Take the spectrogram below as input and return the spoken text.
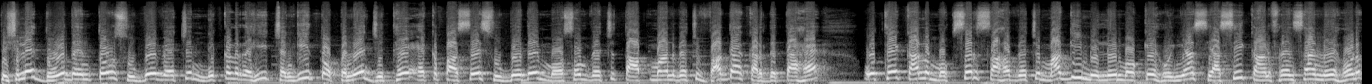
ਪਿਛਲੇ 2 ਦਿਨ ਤੋਂ ਸੂਬੇ ਵਿੱਚ ਨਿਕਲ ਰਹੀ ਚੰਗੀ ਧੁੱਪ ਨੇ ਜਿੱਥੇ ਇੱਕ ਪਾਸੇ ਸੂਬੇ ਦੇ ਮੌਸਮ ਵਿੱਚ ਤਾਪਮਾਨ ਵਿੱਚ ਵਾਧਾ ਕਰ ਦਿੱਤਾ ਹੈ, ਉੱਥੇ ਕੱਲ ਮੁਕਤਸਰ ਸਾਹਿਬ ਵਿੱਚ ਮਾਘੀ ਮੇਲੇ ਮੌਕੇ ਹੋਈਆਂ ਸਿਆਸੀ ਕਾਨਫਰੰਸਾਂ ਨੇ ਹੁਣ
